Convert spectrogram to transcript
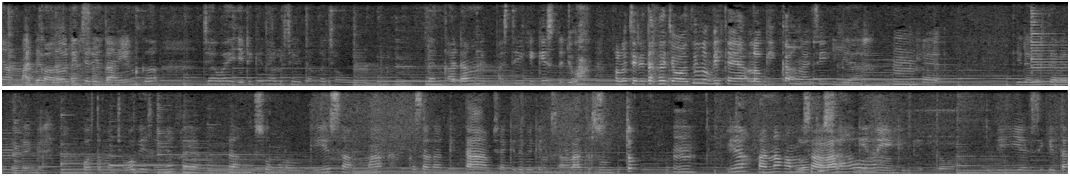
nyaman ada kalau diceritain ke cewek. Jadi kita harus cerita ke cowok. Dan kadang pasti Kiki setuju. Kalau cerita ke cowok tuh lebih kayak logika nggak sih? Iya. Hmm. kayak tidak bertele-tele enggak kalau teman cowok biasanya kayak langsung logis sama kesalahan kita. Misalnya kita bikin salah terus untuk "Hmm, ya karena kamu Lo salah, salah." gini gitu. Jadi ya sih kita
